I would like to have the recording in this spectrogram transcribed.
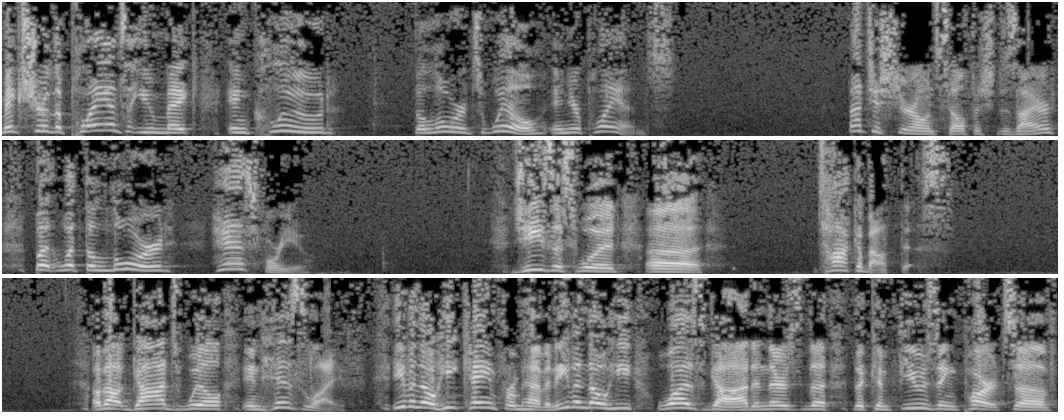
Make sure the plans that you make include the Lord's will in your plans. Not just your own selfish desires, but what the Lord has for you. Jesus would uh, talk about this, about God's will in his life. Even though he came from heaven, even though he was God, and there's the, the confusing parts of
